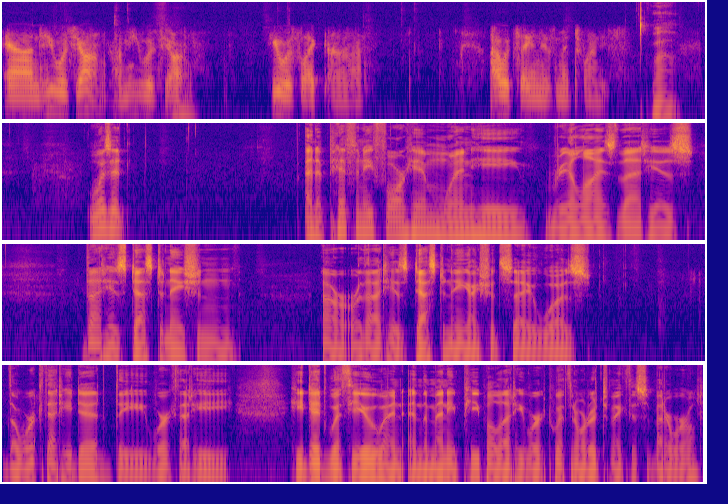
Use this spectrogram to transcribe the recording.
And he was young. I mean, he was young. He was like, uh, I would say in his mid 20s. Wow. Was it an epiphany for him when he realized that his that his destination, or, or that his destiny, I should say, was the work that he did, the work that he he did with you, and, and the many people that he worked with in order to make this a better world?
